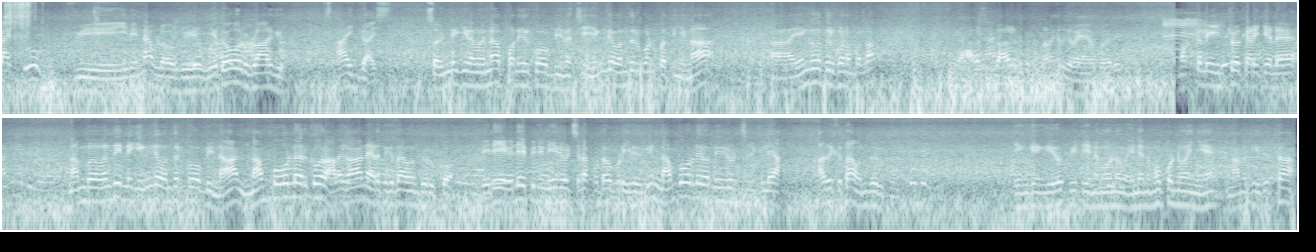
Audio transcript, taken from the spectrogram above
பேக் டு இது என்ன vlog? ஏதோ ஒரு vlog. ஹாய் காய்ஸ் ஸோ இன்றைக்கி நம்ம என்ன பண்ணியிருக்கோம் அப்படின்னாச்சு எங்கே வந்திருக்கோம்னு பார்த்தீங்கன்னா எங்கே வந்திருக்கோம் நம்மலாம் அரசு காலத்துக்கு கணக்கிருக்கிறாங்க பாரு. மக்களை இன்ட்ரோ கிடைக்கல. நம்ம வந்து இன்றைக்கி எங்கே வந்திருக்கோம் அப்படின்னா நம்ம ஊரில் இருக்க ஒரு அழகான இடத்துக்கு தான் வந்திருக்கோம். வெளியே வெளியே போய் நீர்வீழ்ச்சிலாம் ஃபோட்டோ பிடிக்கிறதுக்கு நம்ம ஊர்லேயே ஒரு நீர்வீழ்ச்சி இருக்கு இல்லையா? அதுக்கு தான் வந்திருக்கோம். எங்கெங்கேயோ போயிட்டு என்னமோ என்னென்னமோ பண்ணுவாங்க. நமக்கு இது தான்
